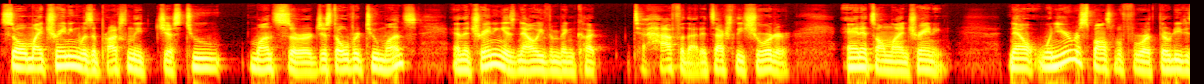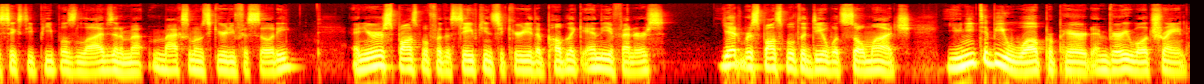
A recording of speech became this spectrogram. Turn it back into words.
So my training was approximately just two months or just over two months. And the training has now even been cut to half of that. It's actually shorter and it's online training. Now, when you're responsible for 30 to 60 people's lives in a ma- maximum security facility, and you're responsible for the safety and security of the public and the offenders, yet responsible to deal with so much, you need to be well prepared and very well trained.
